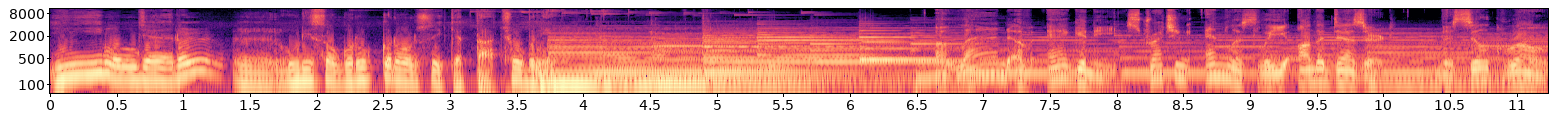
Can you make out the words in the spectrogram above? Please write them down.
이 문제를 음, 우리 속으로 끌어올 수 있겠다. 충분히. A land of agony stretching endlessly on the desert, the Silk Road.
